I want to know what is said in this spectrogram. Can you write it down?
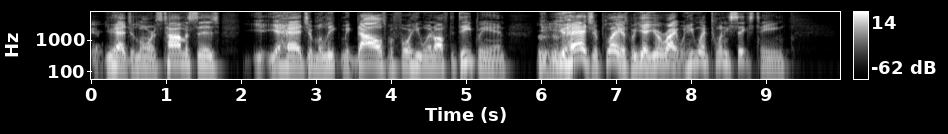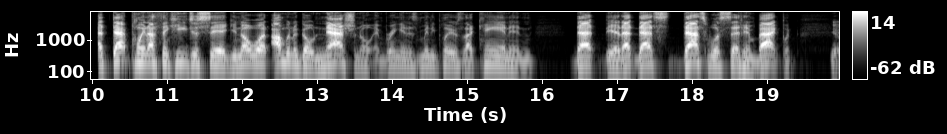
Yeah. you had your Lawrence Thomases, you, you had your Malik McDowell's before he went off the deep end. You, Mhm. you had your players, but yeah, you're right. When he went 2016, at that point, I think he just said, you know what, I'm gonna go national and bring in as many players as I can. And that, yeah, that that's that's what set him back. But Yeah.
